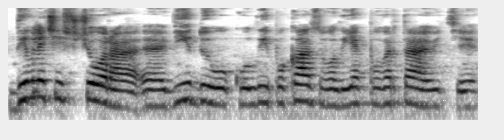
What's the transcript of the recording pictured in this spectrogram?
дивлячись вчора е, відео, коли показували, як повертають е,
